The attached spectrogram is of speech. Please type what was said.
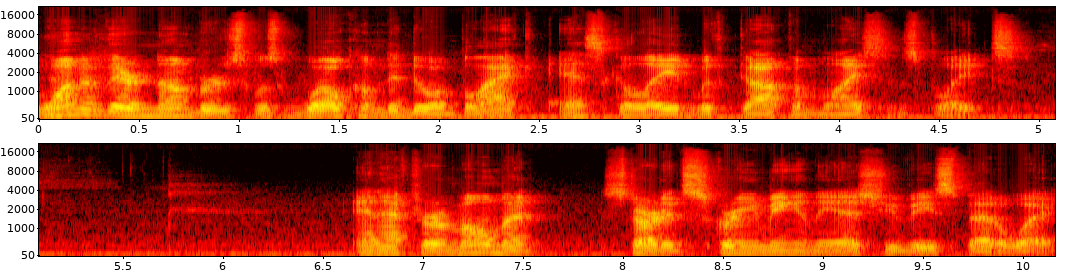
one of their numbers was welcomed into a black Escalade with Gotham license plates, and after a moment, started screaming, and the SUV sped away.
